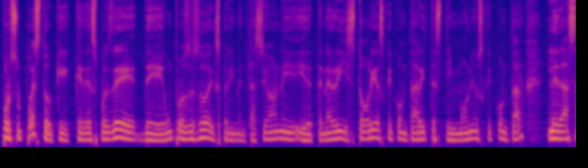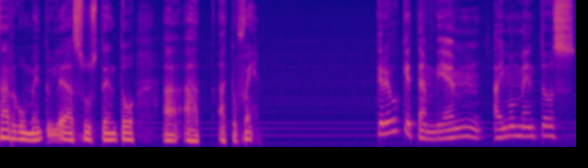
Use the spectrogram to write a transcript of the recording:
por supuesto que, después de, un proceso de experimentación y, de tener historias que contar y testimonios que contar, le das argumento y le das sustento a, a tu fe. Creo que también hay momentos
